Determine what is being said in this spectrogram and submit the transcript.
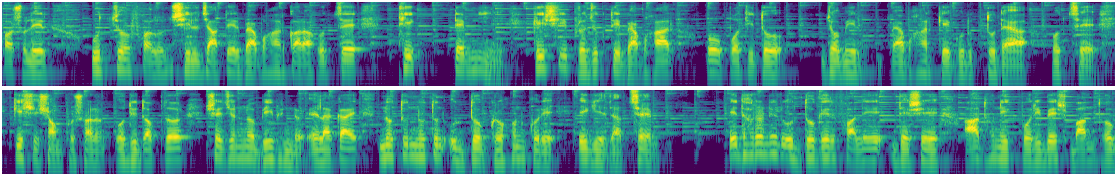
ফসলের উচ্চ ফলনশীল জাতের ব্যবহার করা হচ্ছে, ঠিক তেমনি কৃষি প্রযুক্তি ব্যবহার ও পতিত জমির ব্যবহারকে গুরুত্ব দেওয়া হচ্ছে। কৃষি সম্প্রসারণ অধিদপ্তর সেজন্য বিভিন্ন এলাকায় নতুন নতুন উদ্যোগ গ্রহণ করে এগিয়ে যাচ্ছে। এ ধরনের উদ্যোগের ফলে দেশে আধুনিক পরিবেশ বান্ধব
